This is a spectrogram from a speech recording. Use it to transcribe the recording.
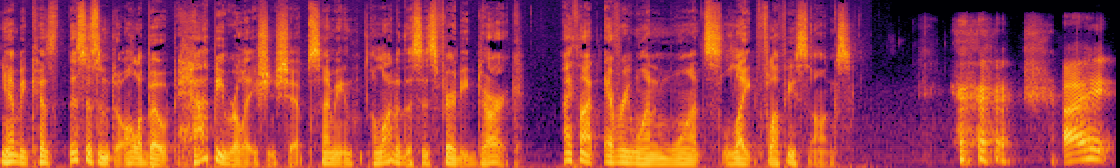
Yeah, because this isn't all about happy relationships. I mean, a lot of this is fairly dark. I thought everyone wants light, fluffy songs. I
